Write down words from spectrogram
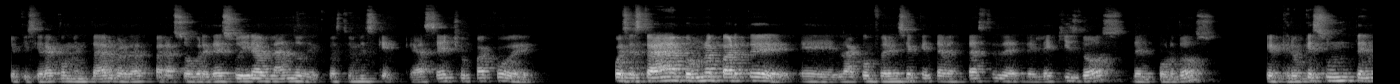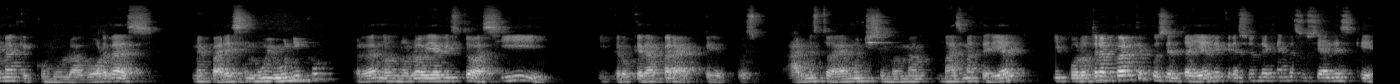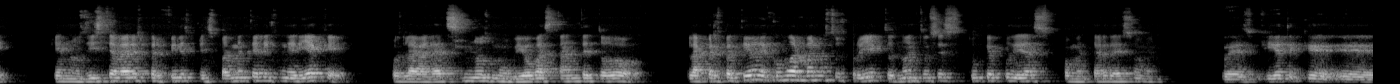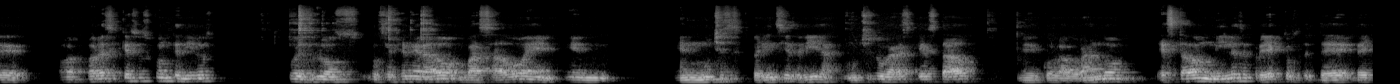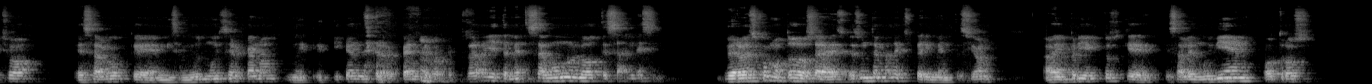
que quisiera comentar, ¿verdad? Para sobre eso ir hablando de cuestiones que, que has hecho, Paco. Eh, pues está, por una parte, eh, la conferencia que te aventaste de, del X2, del por 2, que creo que es un tema que como lo abordas me parece muy único, ¿verdad? No, no lo había visto así y, y creo que da para que pues armes todavía muchísimo más material. Y por otra parte, pues el taller de creación de agendas sociales que, que nos diste varios perfiles, principalmente la ingeniería, que pues la verdad sí nos movió bastante todo, la perspectiva de cómo armar nuestros proyectos, ¿no? Entonces, ¿tú qué pudieras comentar de eso? Man? Pues fíjate que eh, ahora sí que esos contenidos, pues los, los he generado basado en, en, en, muchas experiencias de vida, muchos lugares que he estado eh, colaborando, he estado en miles de proyectos. De, de, hecho, es algo que mis amigos muy cercanos me critican de repente, porque, pues, oye, te metes a uno luego te sales. Pero es como todo, o sea, es, es un tema de experimentación. Hay proyectos que, que, salen muy bien, otros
